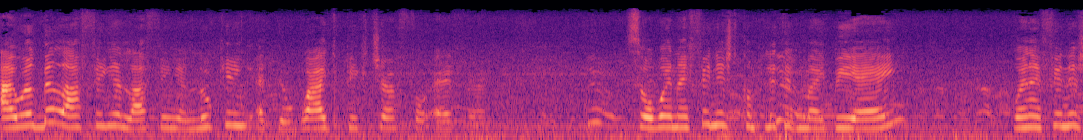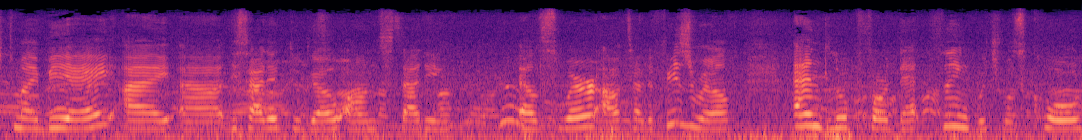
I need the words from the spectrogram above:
I will be laughing and laughing and looking at the wide picture forever." So when I finished, completed my BA, when I finished my BA, I uh, decided to go on studying elsewhere outside of Israel and look for that thing which was called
